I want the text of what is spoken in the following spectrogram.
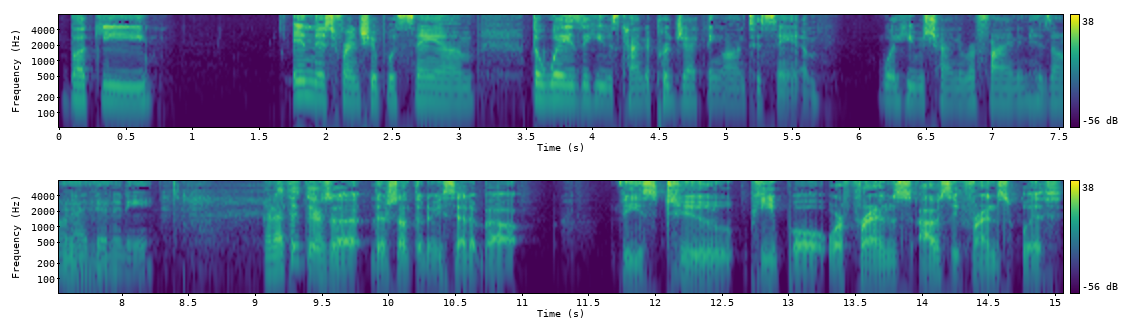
Bucky in this friendship with Sam, the ways that he was kind of projecting onto Sam, what he was trying to refine in his own identity. And I think there's a there's something to be said about these two people were friends, obviously friends with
